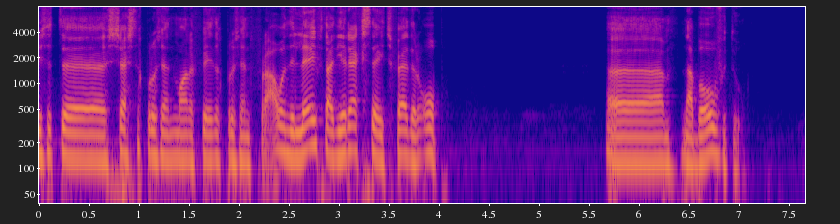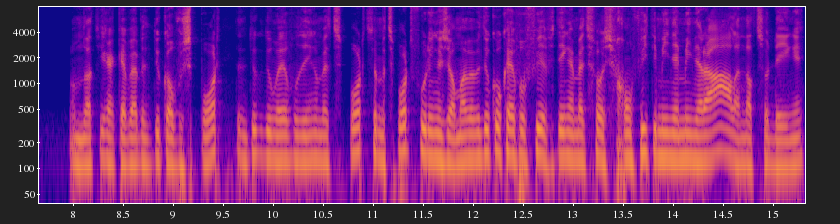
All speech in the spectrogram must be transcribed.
is het eh 60% mannen, 40% vrouwen. En de leeftijd die rekt steeds verder op. Eh, naar boven toe omdat, kijk, we hebben het natuurlijk over sport. En natuurlijk doen we heel veel dingen met sport, met sportvoeding en zo. Maar we hebben natuurlijk ook heel veel dingen met zoals gewoon vitamine en mineralen en dat soort dingen.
